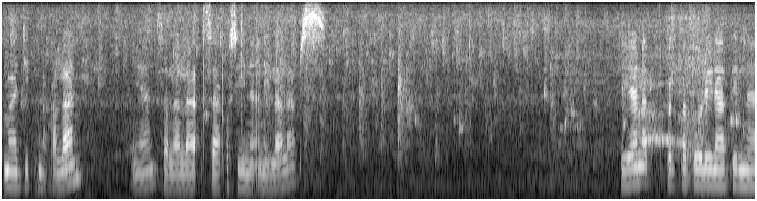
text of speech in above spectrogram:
magic na kalan ayan sa, lala, sa kusina ni Lalabs ayan at pagpatuloy natin na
